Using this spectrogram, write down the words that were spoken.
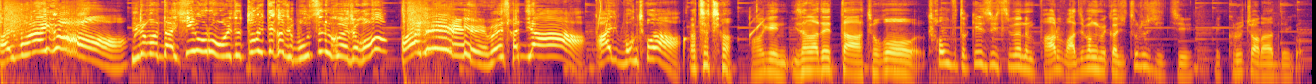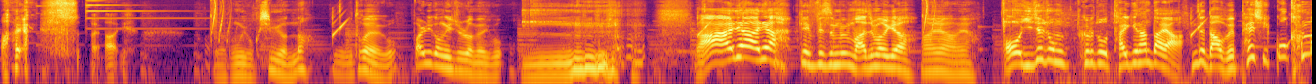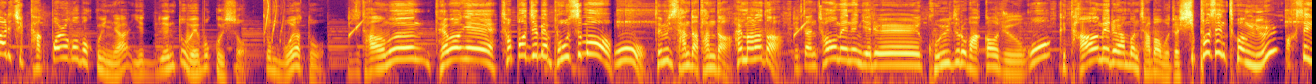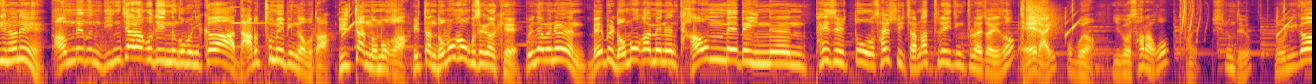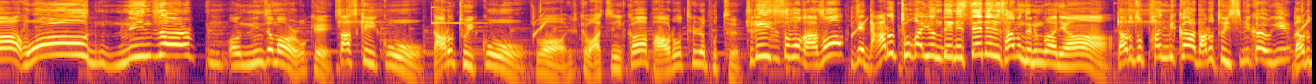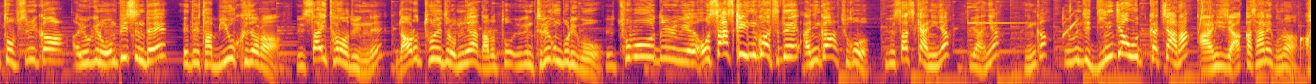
아이 뭐야 이거? 이러면 나 히어로 월드 뚫을 때까지 못 쓰는 거야 저거? 아니! 왜 샀냐? 아니 멍청아. 아차차. 하긴 이상하됐다. 저거 처음부터 낄 수 있으면은 바로 마지막 맵까지 뚫을 수 있지. 그럴 줄 알았는데 이거. 아, 아, 아, 야, 너무 욕심이었나? 어떡하냐 이거? 빨리 강해지려면 이거. 음... 아 아니야 아니야. 게임 패스면 마지막이야. 아니야 아니야. 어 이제 좀 그래도 달긴 한다 야. 근데 나 왜 펫이 꼭 한 마리씩 닭 빨고 먹고 있냐? 얘, 얘는 또 왜 먹고 있어? 또 뭐야 또? 이제 다음은 대망의 첫 번째 맵 보스몹! 오! 데미지 단다 단다. 할만하다. 일단 처음에는 얘를 골드로 바꿔주고 그 다음 애를 한번 잡아보자 10% 확률? 빡세긴 하네. 다음 맵은 닌자라고 돼 있는 거 보니까 나루토 맵인가 보다. 일단 넘어가. 일단 넘어가고 생각해. 왜냐면은 맵을 넘어가면은 다음 맵에 있는 펫을 또 살 수 있잖아 트레이딩 플라자에서? 에라이? 어 뭐야. 이거 사라고? 아 싫은데요? 여기가 오 닌자 어 닌자 마을. 오케이. 사스케 있고 나루토 있고. 좋아. 이렇게 왔으니까 바로 텔레포트 트레이드 서버 가서 이제 나루토 관련된 세레를 사면 되는 거 아니야 나루토 팝니까? 나루토 있습니까 여기? 나루토 없습니까? 아 여기는 원피스인데? 애들 다 미호크잖아 여기 사이타마도 있네? 나루토 애들 없냐? 나루토? 여긴 드래곤볼이고 초보들을 위해 어 사스케 있는 거 같은데? 아닌가? 저거 이거 사스케 아니냐? 이게 아니야? 아닌가? 여기 이제 닌자 옷 같지 않아? 아니지 아까 산 애구나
